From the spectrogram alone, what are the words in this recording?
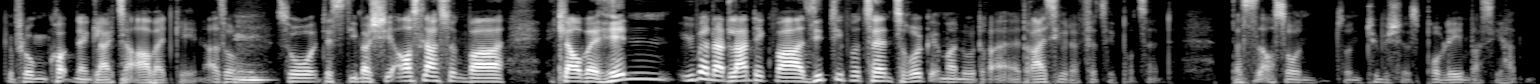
geflogen und konnten dann gleich zur Arbeit gehen. Also mhm. so, dass die Maschine Auslastung war, ich glaube, hin über den Atlantik war 70 Prozent, zurück immer nur 30 oder 40 Prozent. Das ist auch so ein, so ein typisches Problem, was sie hatten.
